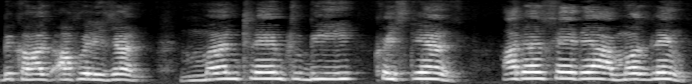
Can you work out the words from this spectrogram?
because of religion? Man claim to be Christians. Others say they are Muslims.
